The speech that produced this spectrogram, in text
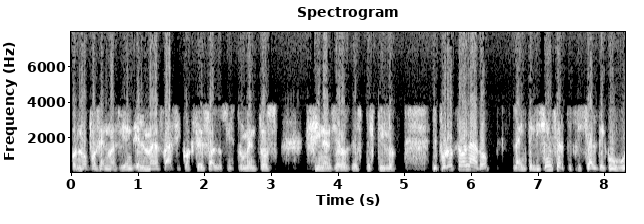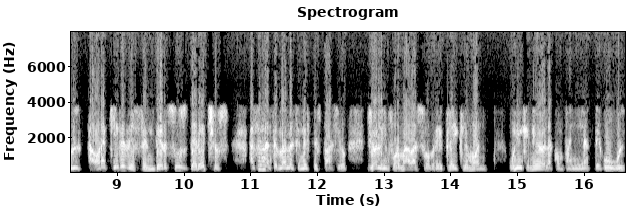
o no poseen más bien el más básico acceso a los instrumentos financieros de este estilo. Y por otro lado, la inteligencia artificial de Google ahora quiere defender sus derechos. Hace unas semanas en este espacio yo le informaba sobre Blake Lemoine, un ingeniero de la compañía de Google,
